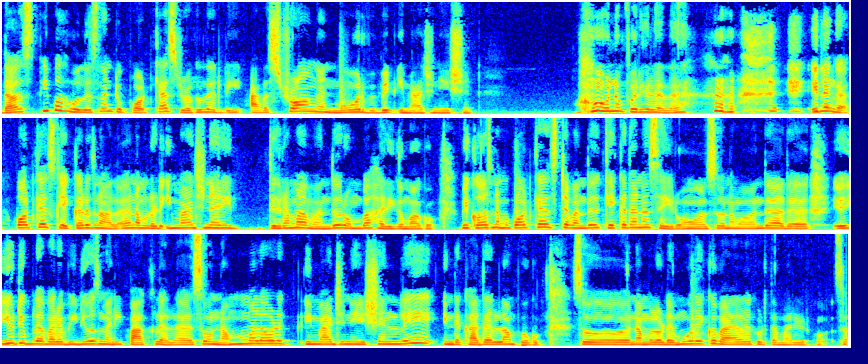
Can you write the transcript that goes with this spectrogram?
Thus, people who listen to podcasts regularly have a strong and more vivid imagination. ஒன்றும் புரியலல்ல இல்லைங்க பாட்காஸ்ட் கேட்கறதுனால நம்மளோட இமேஜினரி திறமை வந்து ரொம்ப அதிகமாகும். பிகாஸ் நம்ம பாட்காஸ்ட்டை வந்து கேட்க தானே செய்கிறோம் ஸோ நம்ம வந்து அதை யூடியூப்பில் வர வீடியோஸ் மாதிரி பார்க்கலல்ல. ஸோ நம்மளோட இமேஜினேஷன்லே இந்த கதையெல்லாம் போகும். ஸோ நம்மளோட மூளைக்கும் வேலை கொடுத்த மாதிரி இருக்கும். ஸோ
